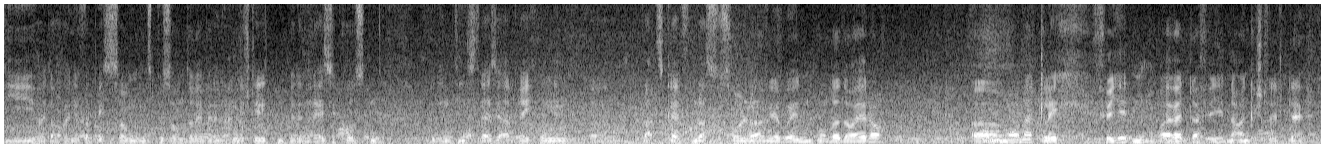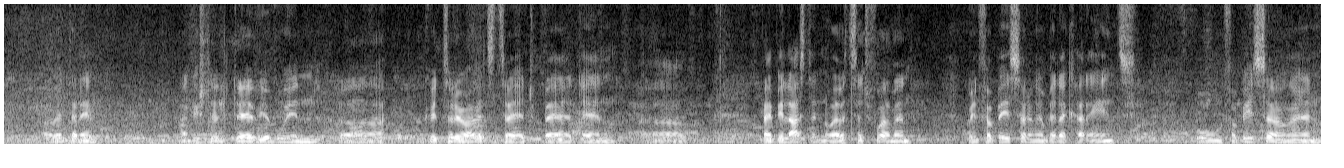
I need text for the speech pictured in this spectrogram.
die halt auch eine Verbesserung insbesondere bei den Angestellten, bei den Reisekosten, bei Dienstreiseabrechnungen äh, Platz greifen lassen sollen. Ja, wir wollen 100 Euro äh, monatlich für jeden Arbeiter, für jeden Angestellte, Arbeiterin, Angestellte. Wir wollen äh, kürzere Arbeitszeit bei den äh, bei belasteten Arbeitszeitformen, wir wollen Verbesserungen bei der Karenz und Verbesserungen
